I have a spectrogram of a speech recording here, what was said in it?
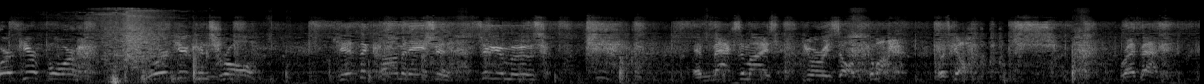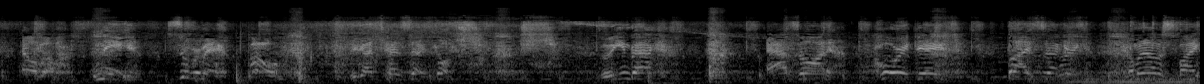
Work your form, work your control, get the combination do your moves, and maximize your results. Come on, let's go. Right back, elbow, knee, Superman, boom. You got 10 seconds, go. Lean back, abs on, core engaged, five seconds, coming out of spike,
